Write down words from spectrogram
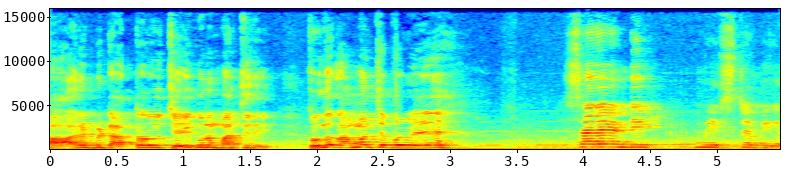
ఆర్ఎంపీ డాక్టర్ చేయకుండా మంచిది. తొందర రమ్మని చెప్పవే. సరే అండి మీ ఇష్టం ఇక.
